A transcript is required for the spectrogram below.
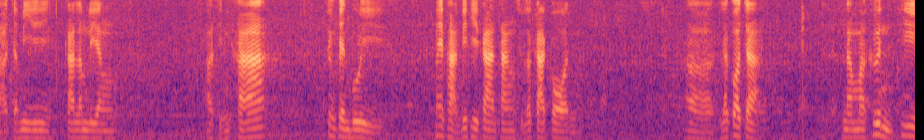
อาจจะมีการลำเลียงสินค้า ซึ่งเป็นบุหรี่ไม่ผ่านพิธีการทางศุลกากร แล้วก็จะนำมาขึ้นที่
